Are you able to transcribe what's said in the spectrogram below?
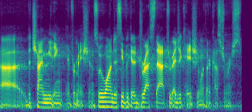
uh, the Chime meeting information. So we wanted to see if we could address that through education with our customers.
